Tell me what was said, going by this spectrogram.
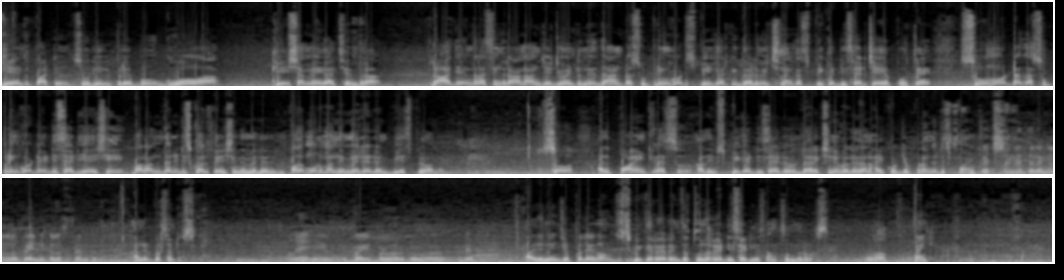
జయంత్ పాటిల్ సునీల్ ప్రభు గోవా కేశం మేఘాచంద్ర రాజేంద్ర సింగ్ రాణా అని జడ్జిమెంట్ ఉంది. దాంట్లో సుప్రీంకోర్టు స్పీకర్కి గడువు ఇచ్చినాక స్పీకర్ డిసైడ్ చేయకపోతే సుమోటోగా సుప్రీంకోర్టే డిసైడ్ చేసి వాళ్ళందరినీ డిస్క్వాలిఫై చేసింది ఎమ్మెల్యేలను పదమూడు మంది ఎమ్మెల్యేలను బీఎస్పీ వాళ్ళని. సో అది పాయింట్లెస్ అది స్పీకర్ డిసైడ్ డైరెక్షన్ ఇవ్వలేదని హైకోర్టు చెప్పడం దట్ ఇస్ పాయింట్ ఖచ్చితంగా తెలంగాణలో ఉప ఎన్నికలు వస్తాయంటారు హండ్రెడ్ పర్సెంట్ వస్తాయి. అలా ఎప్ప- ఎప్పటి వరకు అంటే అది నేను చెప్పలేను. స్పీకర్ గారు ఎంత తొందరగా డిసైడ్ చేస్తే అంత తొందరగా వస్తాయి. Thank you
